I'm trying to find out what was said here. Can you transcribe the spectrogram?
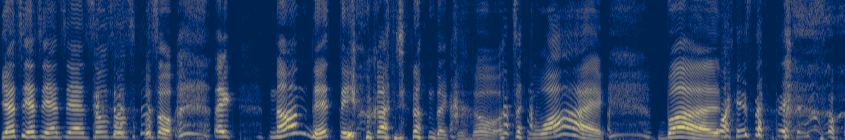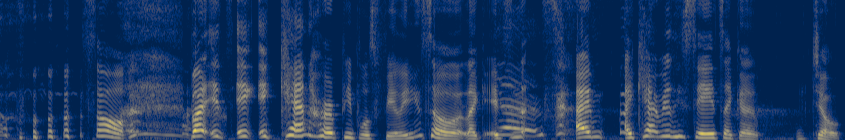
やつやつやつやつ、そうそうそうそう。like, なんでっていう感じなんだけど、it's like, why? But, Why is that the insult? そう。But it's, it, it can hurt people's feelings, so, like, it's not, yes. I'm, I can't really say it's like a joke,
